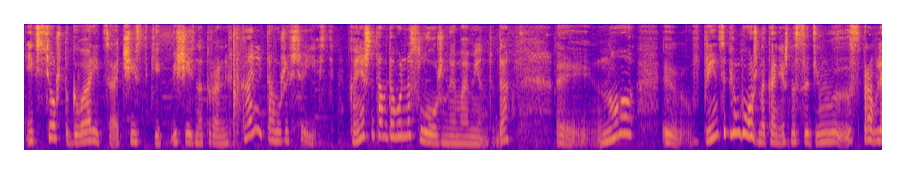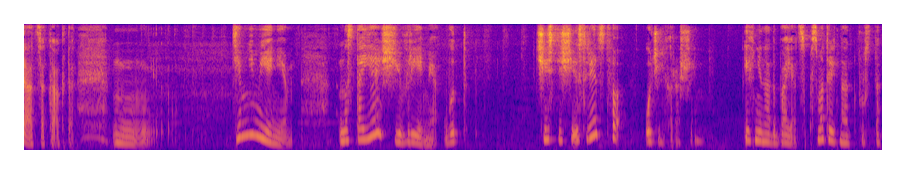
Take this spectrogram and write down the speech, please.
И все, что говорится о чистке вещей из натуральных тканей, там уже все есть. Конечно, там довольно сложные моменты, да, но, э, в принципе, можно, конечно, с этим справляться как-то. Тем не менее, в настоящее время вот чистящие средства очень хороши. Их не надо бояться. Посмотреть надо просто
